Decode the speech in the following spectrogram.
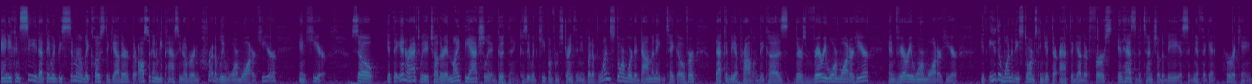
And you can see that they would be similarly close together. They're also going to be passing over incredibly warm water here and here. So if they interact with each other, it might be actually a good thing because it would keep them from strengthening. But if one storm were to dominate and take over, that could be a problem because there's very warm water here and very warm water here. If either one of these storms can get their act together first, it has the potential to be a significant hurricane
